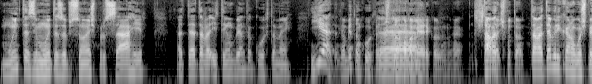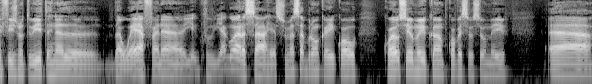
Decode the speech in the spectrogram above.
Muitas e muitas opções pro Sarri. Até tava, e tem um Bentancur também. E é, tem o Betancourt, tá É. disputando a Copa América. é, estava Tava- disputando. Tava até brincando alguns perfis no Twitter, né, da, da UEFA, né? E, e agora, Sarri, assume essa bronca aí. Qual, qual é o seu meio campo? Qual vai ser o seu meio? É,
